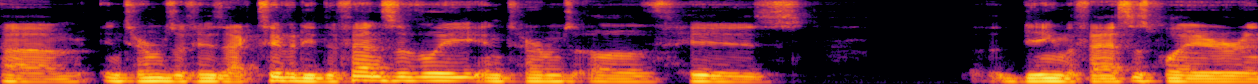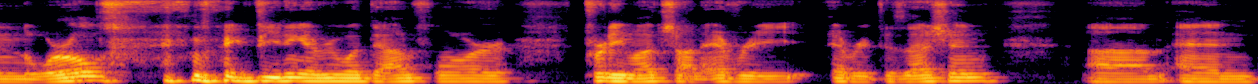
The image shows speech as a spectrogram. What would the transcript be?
um, in terms of his activity defensively, in terms of his uh, being the fastest player in the world, like beating everyone down floor pretty much on every every possession, um, and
